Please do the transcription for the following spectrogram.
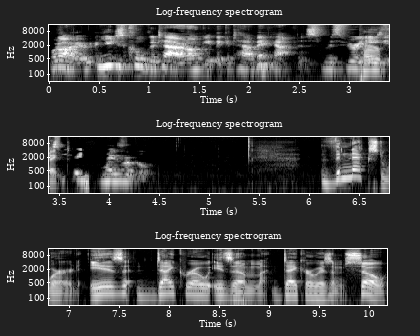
Well, no, you just call guitar, and I'll get the guitar back up. It's, it's very easy. Perfect. It's very maneuverable. The next word is dichroism. Dichroism. So,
